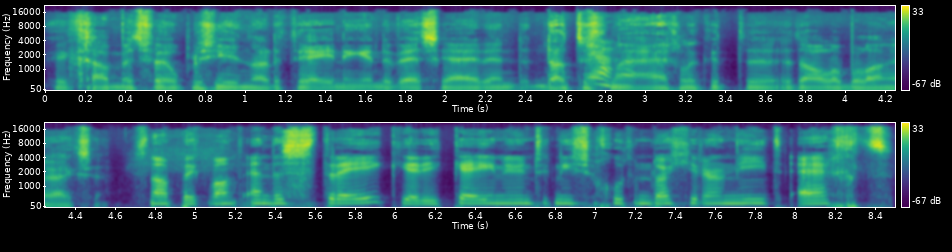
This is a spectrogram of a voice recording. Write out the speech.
ik, ga met veel plezier naar de training en de wedstrijden. En dat is Ja. mij eigenlijk het, het allerbelangrijkste. Snap ik. Want en de streek, ja, die ken je nu natuurlijk niet zo goed, omdat je er niet echt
